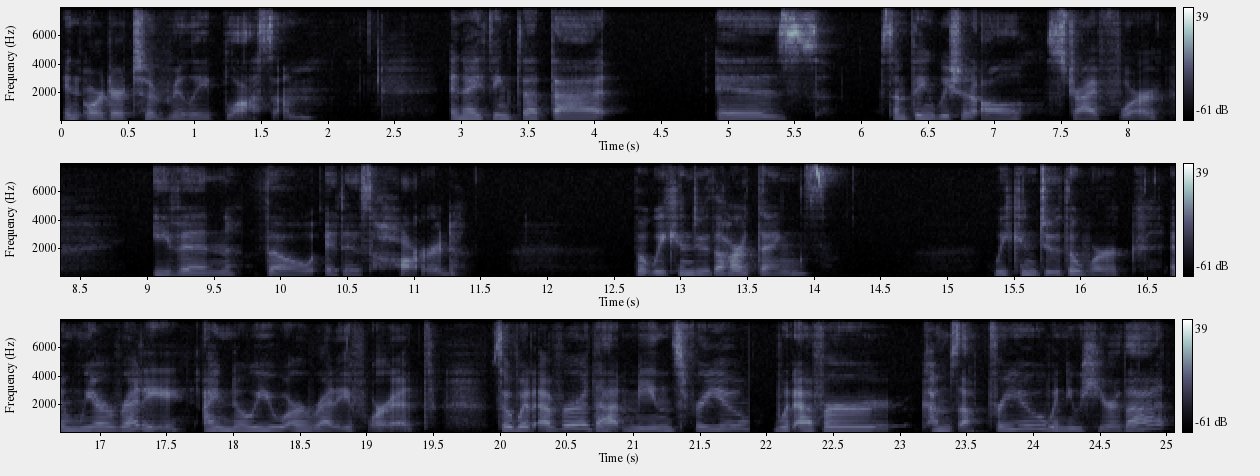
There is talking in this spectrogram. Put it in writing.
in order to really blossom. And I think that that is something we should all strive for, even though it is hard. But we can do the hard things. We can do the work, and we are ready. I know you are ready for it. So, whatever that means for you, whatever comes up for you when you hear that,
